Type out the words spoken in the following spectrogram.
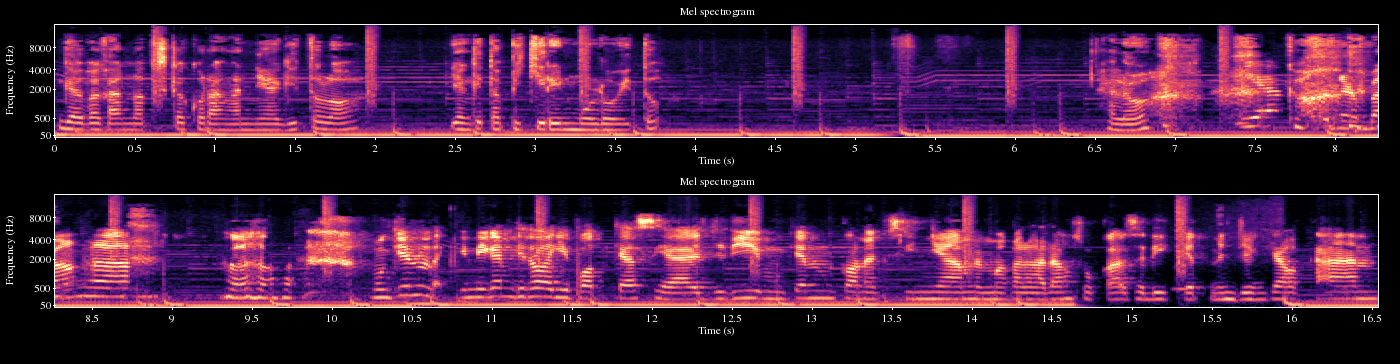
nggak bakalan notice kekurangannya gitu loh, yang kita pikirin mulu itu. Halo, Iya, bener banget. mungkin ini kan kita lagi podcast ya, jadi mungkin koneksinya memang kadang-kadang suka sedikit menjengkelkan.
